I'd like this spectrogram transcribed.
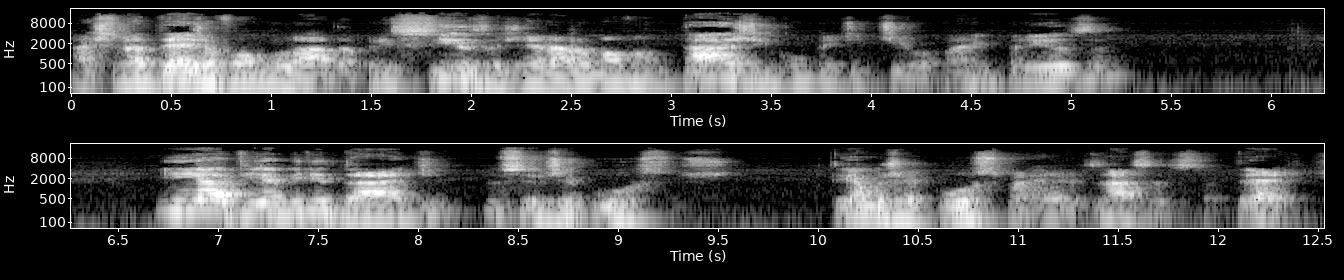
A estratégia formulada precisa gerar uma vantagem competitiva para a empresa. E a viabilidade dos seus recursos. Temos recursos para realizar essas estratégias?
